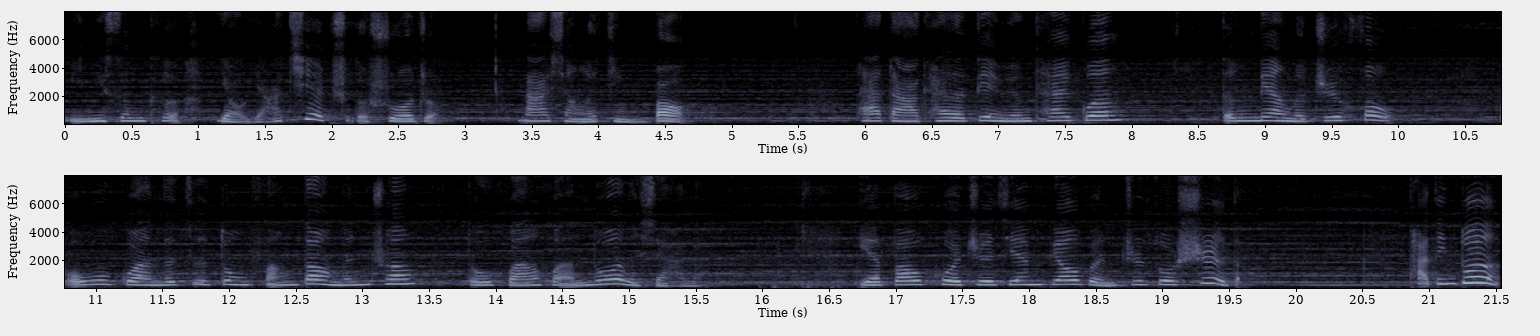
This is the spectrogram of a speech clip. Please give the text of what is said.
米利森特咬牙切齿地说着，拉响了警报。他打开了电源开关，灯亮了之后，博物馆的自动防盗门窗都缓缓落了下来，也包括这间标本制作室的。帕丁顿，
